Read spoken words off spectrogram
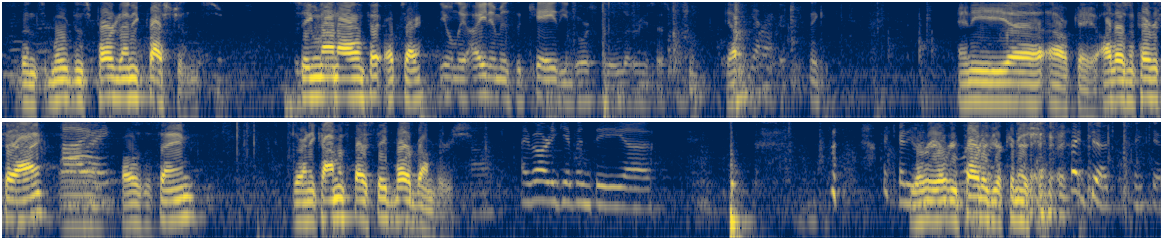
It's been moved and supported. Any questions? Seeing none, all in favor, oh, sorry. The only item is the K, the endorsement of the lottery assessment. Yep. Yes. Thank you. Any, uh, okay, all those in favor say aye. Aye. Opposed, the same. Is there any comments by state board members? I've already given the, uh, I can't even Your- your remember report what- of your commission. Yes, I did, thank you.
